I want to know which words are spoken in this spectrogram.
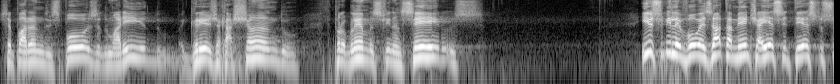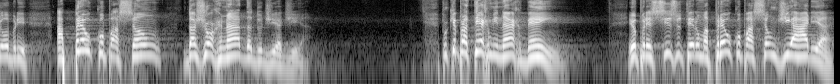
separando do esposo, do marido, a igreja rachando, problemas financeiros. Isso me levou exatamente a esse texto sobre a preocupação da jornada do dia a dia. Porque para terminar bem, eu preciso ter uma preocupação diária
